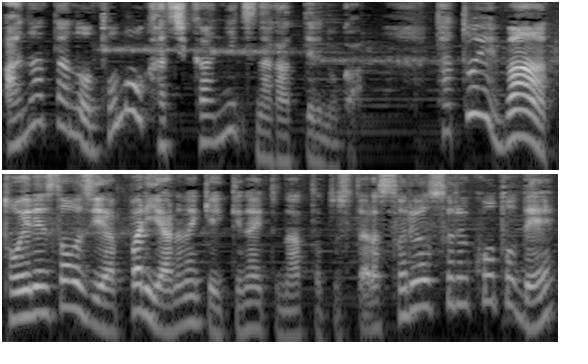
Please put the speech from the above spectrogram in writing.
あなたのどの価値観につながってるのか。例えばトイレ掃除やっぱりやらなきゃいけないとなったとしたら、それをすることで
